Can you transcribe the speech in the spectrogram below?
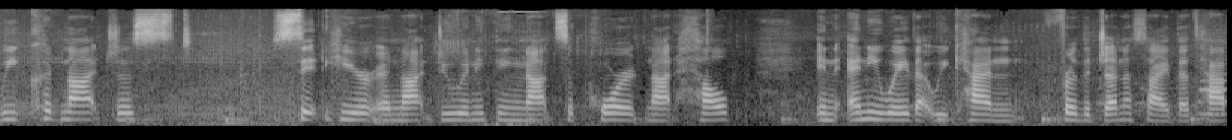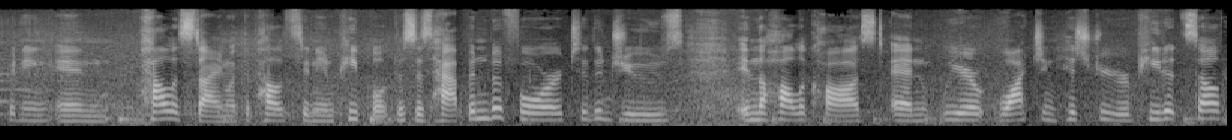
We could not just sit here and not do anything, not support, not help in any way that we can for the genocide that's happening in Palestine with the Palestinian people. This has happened before to the Jews in the Holocaust, and we are watching history repeat itself.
